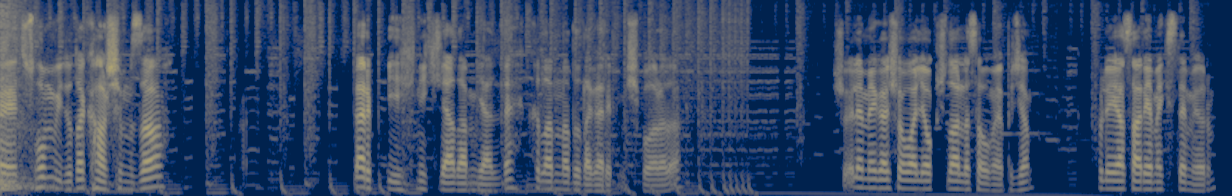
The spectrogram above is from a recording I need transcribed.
Evet son videoda karşımıza garip bir nickli adam geldi. Klanın adı da garipmiş bu arada. Şöyle mega şövalye okçularla savunma yapacağım. Kuleye hasar yemek istemiyorum.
